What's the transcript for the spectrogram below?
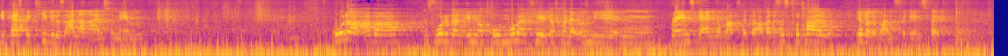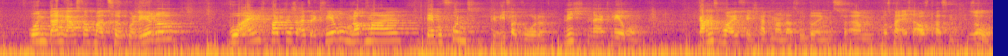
die Perspektive des anderen einzunehmen. Oder aber es wurde dann eben noch drumherum erzählt, dass man ja irgendwie einen Brainscan gemacht hätte, aber das ist total irrelevant für den Zweck. Und dann gab es nochmal zirkuläre, wo eigentlich praktisch als Erklärung nochmal der Befund geliefert wurde, nicht eine Erklärung. Ganz häufig hat man das übrigens, ähm, muss man echt aufpassen. So.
